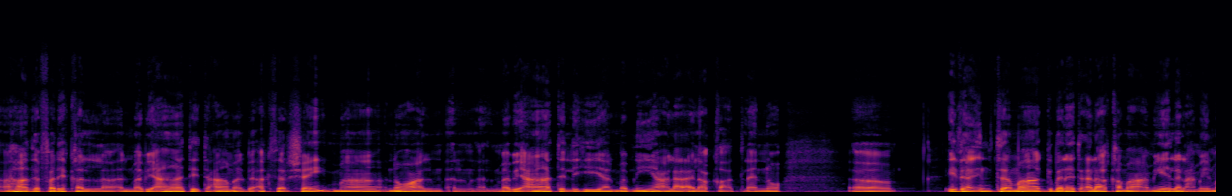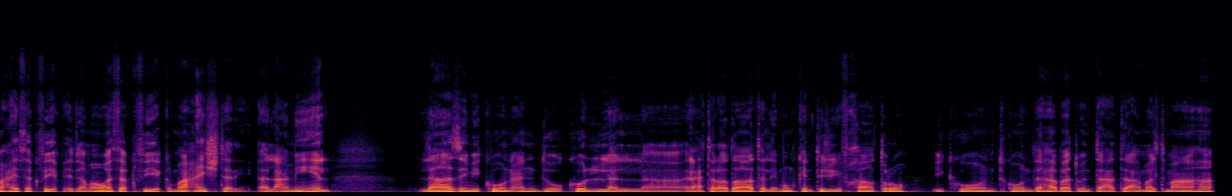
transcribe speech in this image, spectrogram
هذا فريق المبيعات يتعامل بأكثر شيء مع نوع المبيعات اللي هي المبنية على العلاقات. لأنه آه، إذا أنت ما بنيت علاقة مع عميل العميل ما حيثق فيك. إذا ما وثق فيك ما حيشتري. العميل لازم يكون عنده كل الاعتراضات اللي ممكن تجي في خاطره يكون تكون ذهبت وأنت تعاملت معاها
